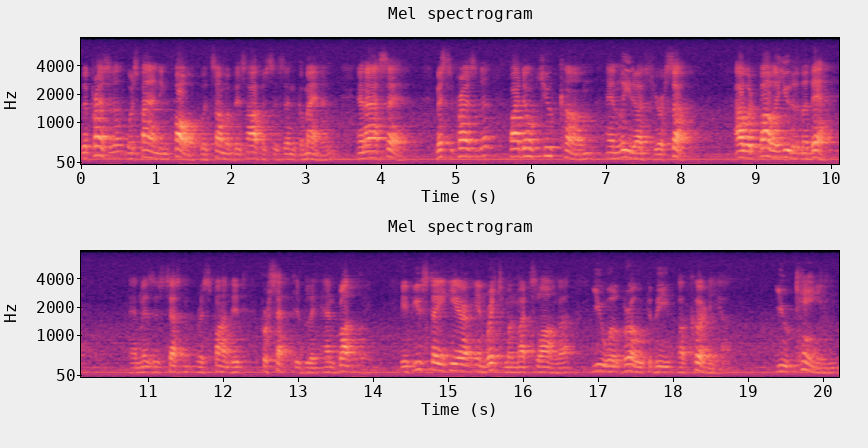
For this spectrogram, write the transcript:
The President was finding fault with some of his officers in command, and I said, Mr. President, why don't you come and lead us yourself? I would follow you to the death. And Mrs. Chestnut responded perceptibly and bluntly, If you stay here in Richmond much longer, you will grow to be a courtier. You came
